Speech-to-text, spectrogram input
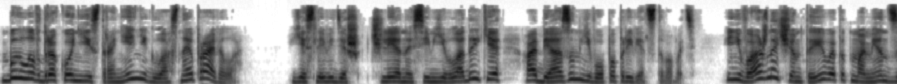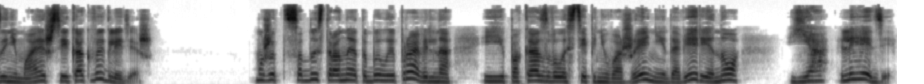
Было в драконьей стране негласное правило. Если видишь члена семьи владыки, обязан его поприветствовать. И неважно, чем ты в этот момент занимаешься и как выглядишь. Может, с одной стороны, это было и правильно, и показывало степень уважения и доверия, но я леди,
